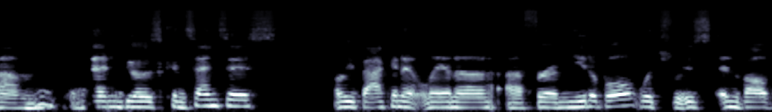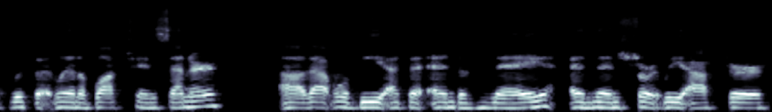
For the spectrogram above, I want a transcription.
Um, okay. then goes consensus. I'll be back in Atlanta, uh, for Immutable, which was involved with the Atlanta Blockchain Center. Uh, that will be at the end of May. And then shortly after,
